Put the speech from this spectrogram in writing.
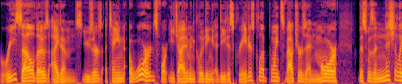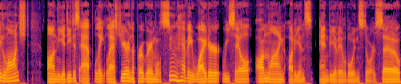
resell those items. Users attain awards for each item, including Adidas Creators Club points, vouchers, and more. This was initially launched on the Adidas app late last year, and the program will soon have a wider resale online audience and be available in stores. So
